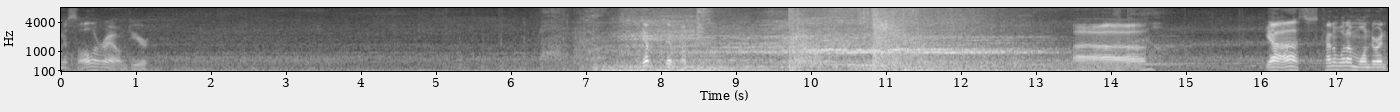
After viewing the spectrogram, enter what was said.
Darkness all around here. Yep, there we go. Uh, yeah, that's kind of what I'm wondering.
